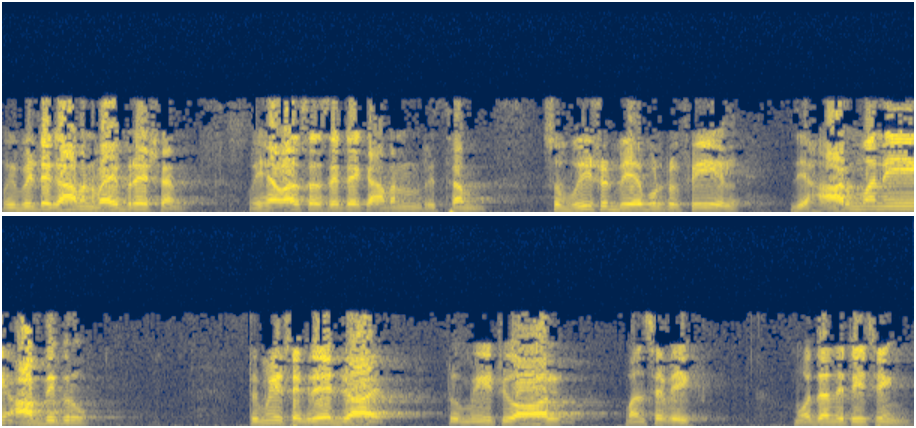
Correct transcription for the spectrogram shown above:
We built a common vibration. We have also set a common rhythm. So we should be able to feel the harmony of the group. To me, it's a great joy to meet you all once a week. More than the teaching.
